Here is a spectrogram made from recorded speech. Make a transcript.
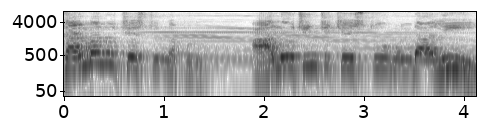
కర్మను చేస్తున్నప్పుడు ఆలోచించి చేస్తూ ఉండాలి.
